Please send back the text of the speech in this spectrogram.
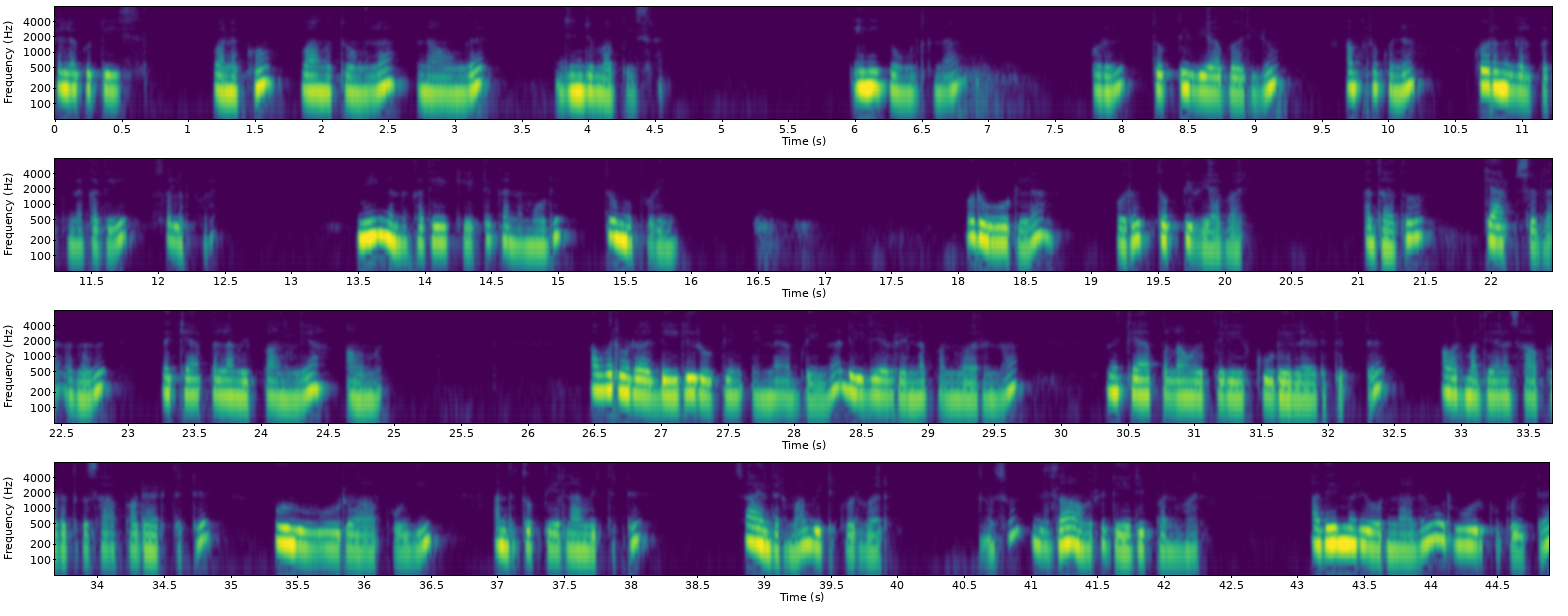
Hello குட்டீஸ். வணக்கம். வாங்க தூங்கலாம். நான் உங்கள் ஜிஞ்சுமா பேசுகிறேன் இன்றைக்கி உங்களுக்கு நான் ஒரு தொப்பி வியாபாரியும் அப்புறம் கொஞ்சம் குரங்குகள் பற்றின கதையை சொல்ல போகிறேன் நீங்கள் அந்த கதையை கேட்டு கண்ணை மூடி தூங்க போகிறீங்க ஒரு ஊரில் ஒரு தொப்பி வியாபாரி அதாவது கேப்ஸில் அதாவது இந்த கேப் எல்லாம் விற்பாங்க இல்லையா அவங்க. அவரோட டெய்லி ரொட்டீன் என்ன அப்படின்னா டெய்லி அவர் என்ன பண்ணுவாருன்னா அந்த கேப்பெல்லாம் ஒரு பெரிய கூடையில் எடுத்துக்கிட்டு அவர் மத்தியானம் சாப்பிட்றதுக்கு சாப்பாடு எடுத்துகிட்டு ஊர் ஊராக போய் அந்த தொப்பியெல்லாம் விற்றுட்டு சாயந்தரமாக வீட்டுக்கு வருவார். ஸோ இதுதான் அவர் டெய்லி பண்ணுவார். அதே மாதிரி ஒரு நாள் ஒரு ஊருக்கு போயிட்டு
